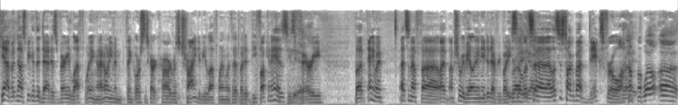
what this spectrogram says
yeah, but no. Speaker for the Dead is very left wing, and I don't even think Orson Scott Card was trying to be left wing with it, but it, he fucking is. He's Yeah. very. But anyway. That's enough. Uh, I, I'm sure we've alienated everybody, so Right, let's yeah. uh, let's just talk about dicks for a while. Right. well, uh,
